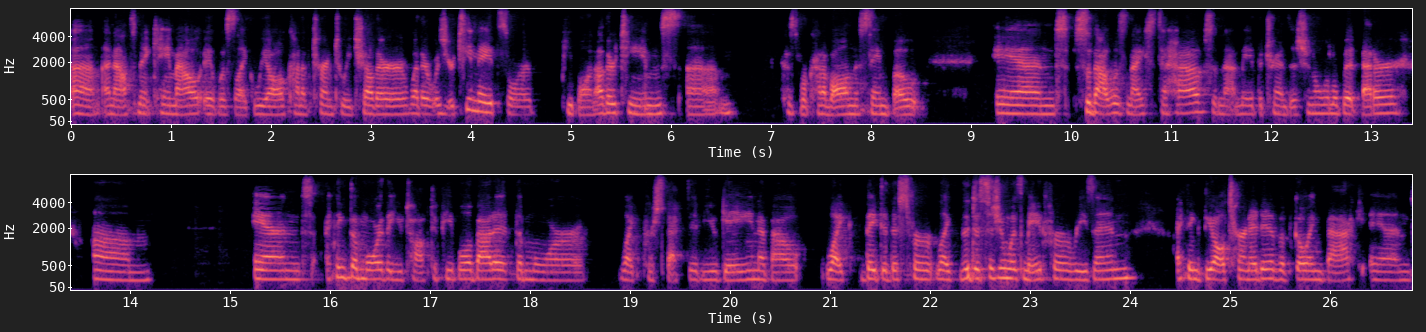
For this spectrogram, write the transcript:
um, announcement came out, it was like we all kind of turned to each other, whether it was your teammates or people on other teams, because um, we're kind of all in the same boat. And so that was nice to have. So that made the transition a little bit better. Um, and I think the more that you talk to people about it, the more like perspective you gain about like they did this for like the decision was made for a reason. I think the alternative of going back and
